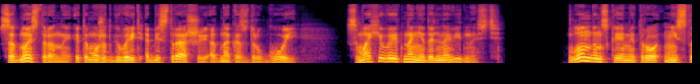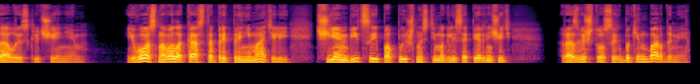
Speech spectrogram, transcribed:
С одной стороны, это может говорить о бесстрашии, однако с другой смахивает на недальновидность. Лондонское метро не стало исключением. Его основала каста предпринимателей, чьи амбиции по пышности могли соперничать разве что с их бакенбардами.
